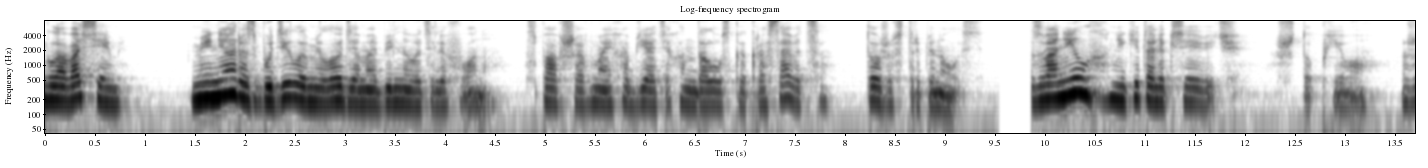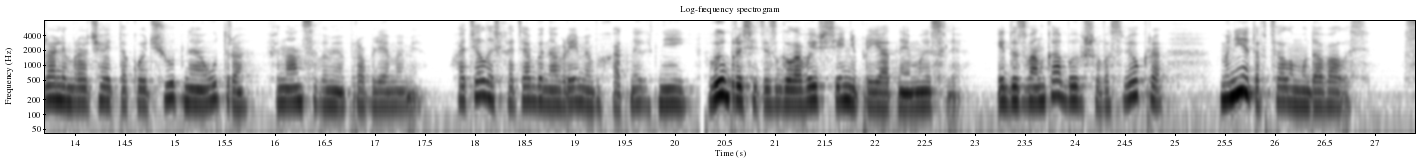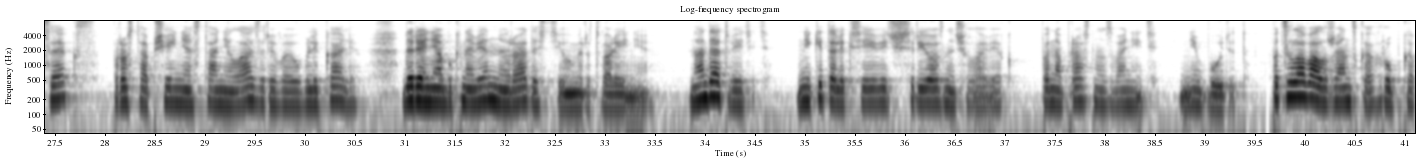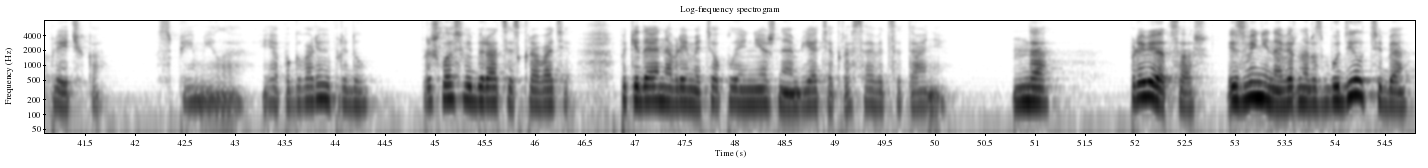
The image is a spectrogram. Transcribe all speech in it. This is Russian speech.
Глава 7. Меня разбудила мелодия мобильного телефона. Спавшая в моих объятиях андалузская красавица тоже встрепенулась. Звонил Никита Алексеевич. Чтоб его. Жаль мрачать такое чудное утро финансовыми проблемами. Хотелось хотя бы на время выходных дней выбросить из головы все неприятные мысли. И до звонка бывшего свекра мне это в целом удавалось. Секс, Просто общение с Таней Лазаревой увлекали, даря необыкновенную радость и умиротворение. Надо ответить. Никита Алексеевич серьезный человек. Понапрасну звонить не будет. Поцеловал женское хрупкое плечико. «Спи, милая, я поговорю и приду». Пришлось выбираться из кровати, покидая на время теплые нежные объятия красавицы Тани. «Да». «Привет, Саш. Извини, наверное, разбудил тебя».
